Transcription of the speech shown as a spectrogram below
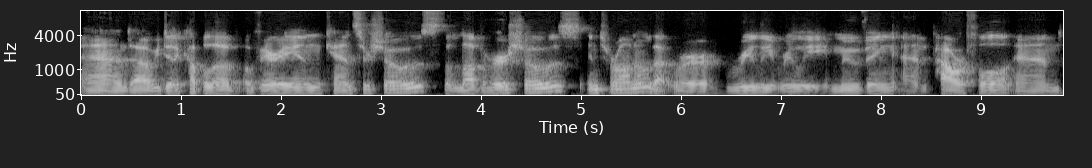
And uh, we did a couple of ovarian cancer shows, the Love Her shows in Toronto that were really, really moving and powerful. And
